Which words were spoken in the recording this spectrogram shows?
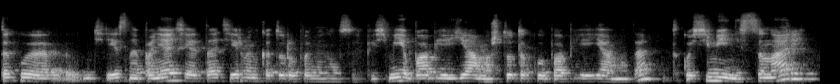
такое интересное понятие, да, термин, который упомянулся в письме, бабья яма. Что такое бабья яма? Да? Такой семейный сценарий,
